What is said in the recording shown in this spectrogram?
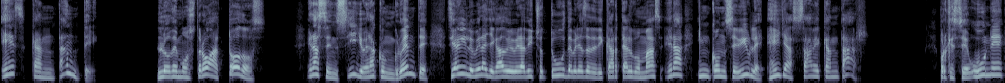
es cantante. Lo demostró a todos. Era sencillo, era congruente. Si alguien le hubiera llegado y hubiera dicho, tú deberías de dedicarte a algo más, era inconcebible. Ella sabe cantar. Porque se une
